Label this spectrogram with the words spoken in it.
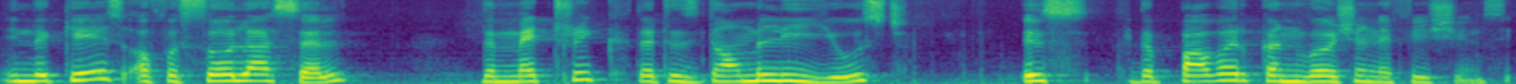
In the case of a solar cell the metric that is normally used is the power conversion efficiency.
